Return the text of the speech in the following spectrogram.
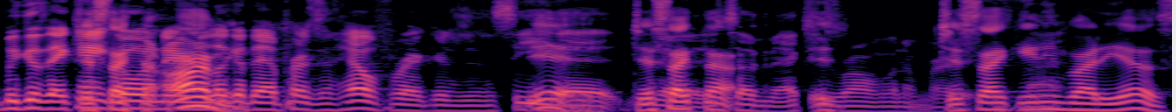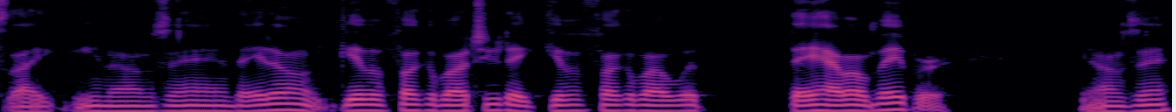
because they can't Just like go the in there and look Army. at that person's health records and see Yeah, that you just know, like there's the- something actually it's wrong with them. Or just it's like not. anybody else. Like, you know what I'm saying? They don't give a fuck about you. They give a fuck about what they have on paper. You know what I'm saying?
